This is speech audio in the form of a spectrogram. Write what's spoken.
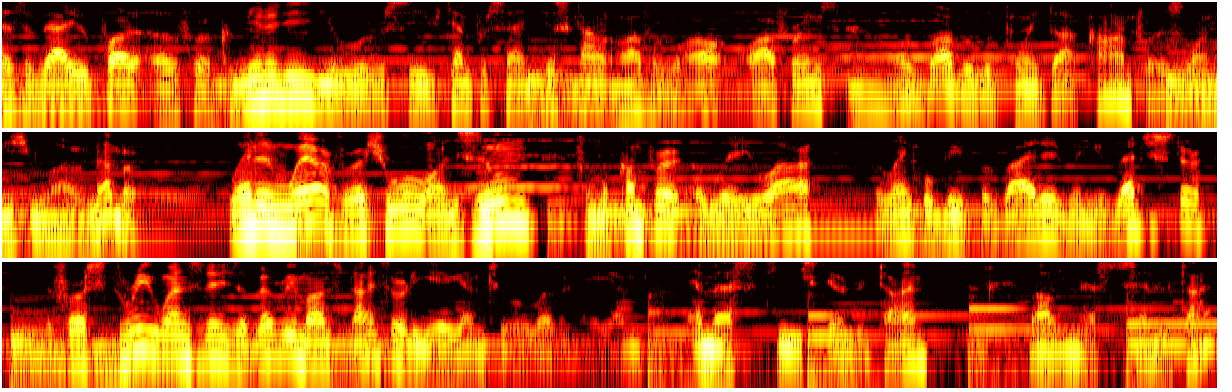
as a valued part of her community, you will receive 10% discount off of all offerings of barbaralapointe.com for as long as you are a member. When and where virtual on Zoom from the comfort of where you are. The link will be provided when you register the first three Wednesdays of every month, 9:30 a.m. to 11 a.m. MST Standard Time, Mountain Standard Time.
